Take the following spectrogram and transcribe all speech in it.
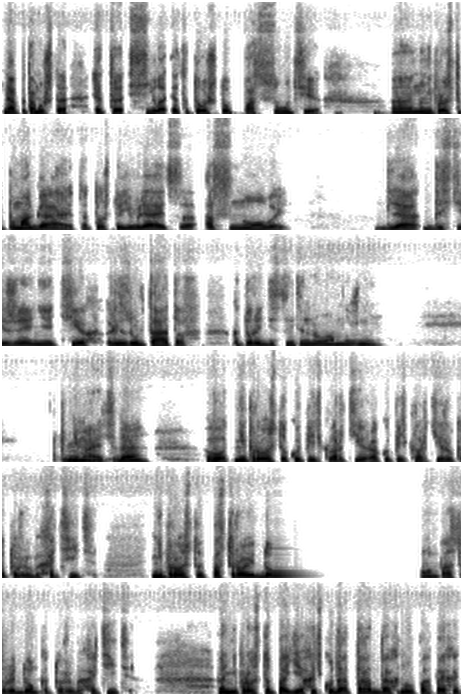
Да, потому что эта сила – это то, что, по сути, э, ну, не просто помогает, а то, что является основой для достижения тех результатов, которые действительно вам нужны. Понимаете, да? Вот. Не просто купить квартиру, а купить квартиру, которую вы хотите. Не просто построить дом, построить дом, который вы хотите. А не просто поехать куда-то отдохнуть, поехать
